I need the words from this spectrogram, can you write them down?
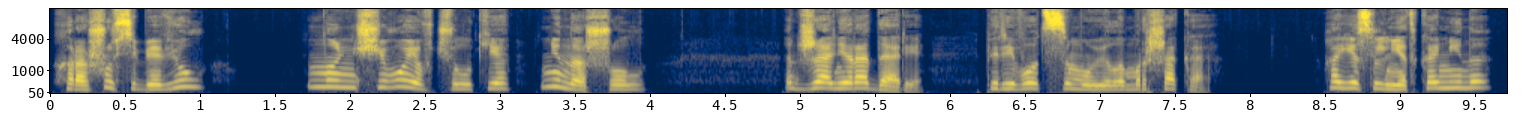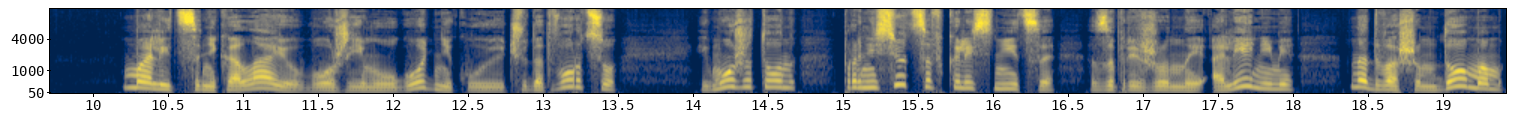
хорошо себя вел, но ничего я в чулке не нашел. Джани Радари. Перевод Самуила Маршака. А если нет камина? Молиться Николаю, Божьему угоднику и чудотворцу, и, может, он пронесется в колеснице, запряженной оленями, над вашим домом,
